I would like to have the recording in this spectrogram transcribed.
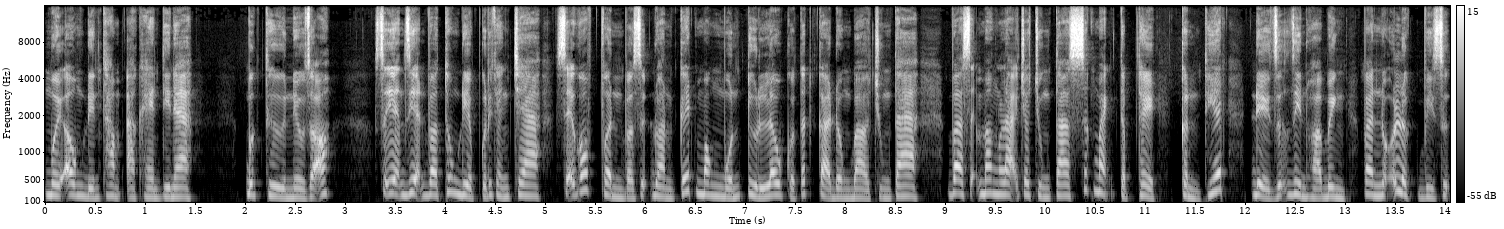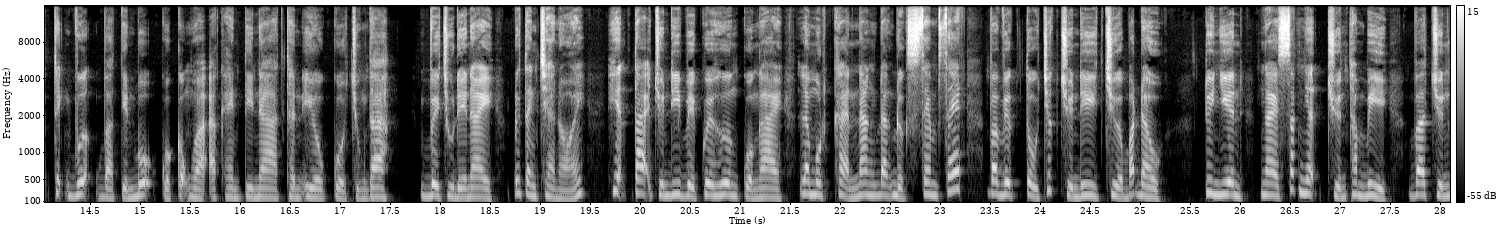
mời ông đến thăm Argentina. Bức thư nêu rõ, sự hiện diện và thông điệp của Đức Thánh Cha sẽ góp phần vào sự đoàn kết mong muốn từ lâu của tất cả đồng bào chúng ta và sẽ mang lại cho chúng ta sức mạnh tập thể cần thiết để giữ gìn hòa bình và nỗ lực vì sự thịnh vượng và tiến bộ của Cộng hòa Argentina thân yêu của chúng ta. Về chủ đề này, Đức Thánh Cha nói, hiện tại chuyến đi về quê hương của Ngài là một khả năng đang được xem xét và việc tổ chức chuyến đi chưa bắt đầu. Tuy nhiên, Ngài xác nhận chuyến thăm Bỉ và chuyến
